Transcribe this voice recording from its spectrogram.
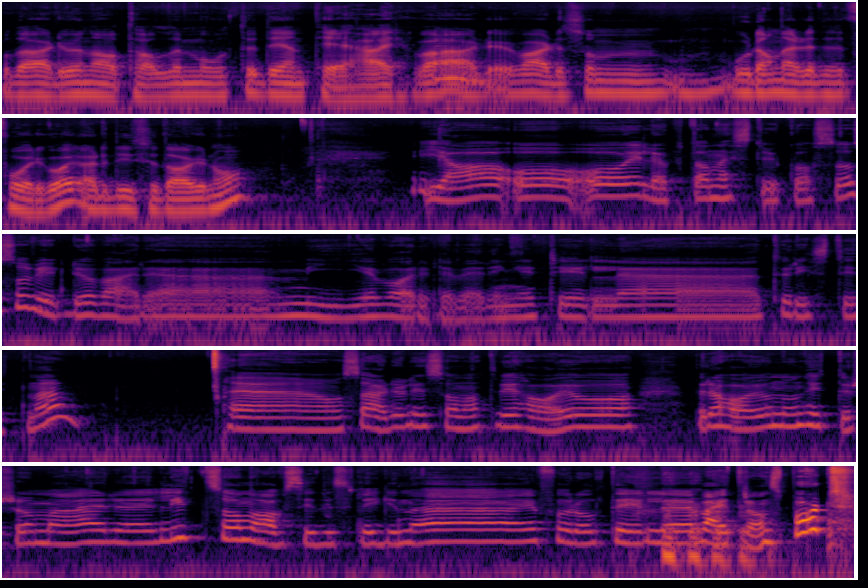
Og da er det jo en avtale mot DNT her. Hva er det, hva er det som, hvordan er det det foregår? Er det disse dager nå? Ja, og, og, i løpet av neste uke også så vil det jo være mye vareleveringer til uh, turisthyttene. Eh, og så er det jo litt sånn at vi har jo Dere har jo noen hytter som er eh, litt sånn avsidesliggende i forhold til eh, veitransport.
